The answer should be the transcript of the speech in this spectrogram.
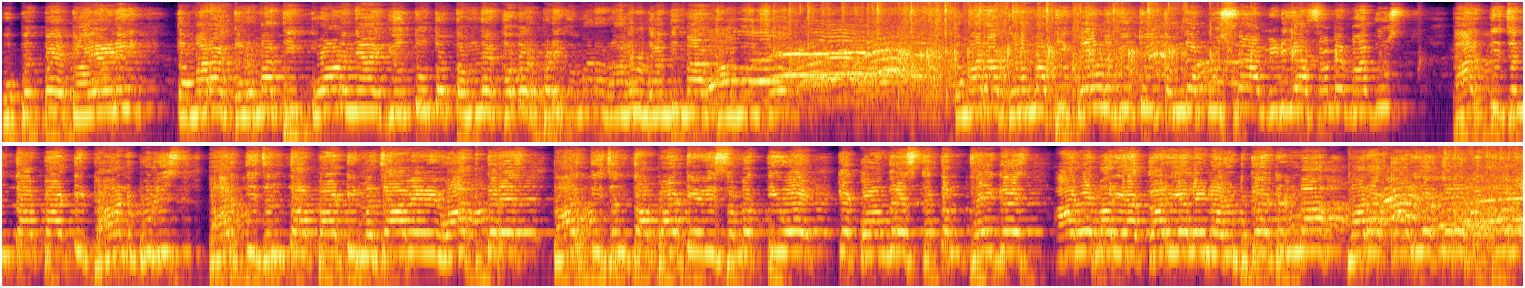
ભૂપતભાઈ ભાયાણી, તમારા ઘરમાંથી કોણ ન્યાય ગયું તો તમને ખબર પડી કે અમારા રાહુલ ગાંધી માં ખામું છે. તમારા ઘરમાંથી કોણ ગયું તમને પૂછવા મીડિયા સામે માંગુ ભારતીય જનતા પાર્ટી ભાન ભૂલીશ. ભારતીય જનતા પાર્ટી મજા આવે એવી વાત કરે ભારતીય જનતા પાર્ટી એવી સમજતી હોય કે કોંગ્રેસ ખતમ થઈ ગઈ. આવે મારી આ કાર્યાલયના ઉદઘાટનમાં મારા કાર્યકરો બતાવે.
